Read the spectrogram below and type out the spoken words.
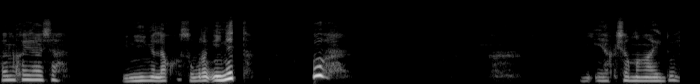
Saan kaya siya? Inihingal ako. Sobrang init. Huh. Umiiyak siya mga idol.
